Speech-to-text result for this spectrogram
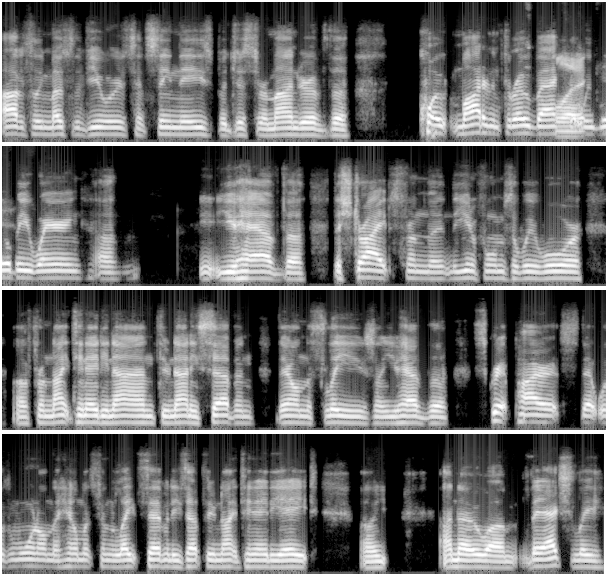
Obviously, most of the viewers have seen these, but just a reminder of the quote modern throwback that we will be wearing. Uh, you have the the stripes from the, the uniforms that we wore uh, from 1989 through 97 there on the sleeves and you have the script pirates that was worn on the helmets from the late 70s up through 1988 uh, i know um, they actually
